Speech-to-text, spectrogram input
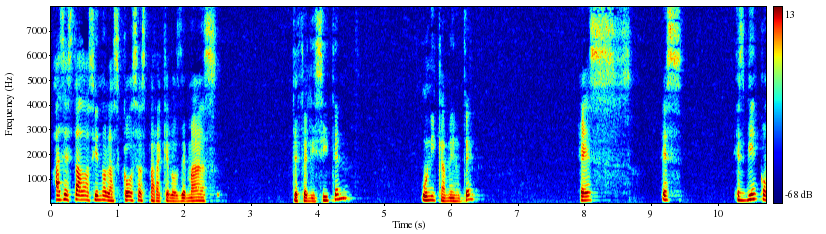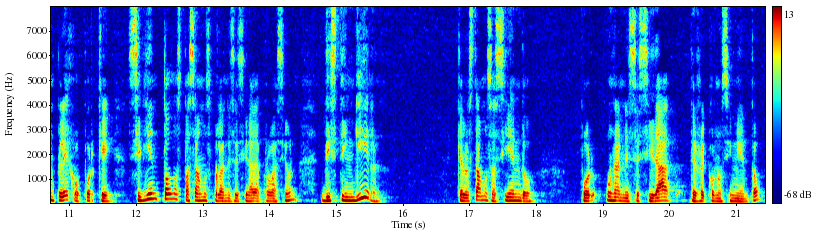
¿Has estado haciendo las cosas para que los demás te feliciten únicamente? Es, es, es bien complejo porque si bien todos pasamos por la necesidad de aprobación, distinguir que lo estamos haciendo por una necesidad de reconocimiento,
